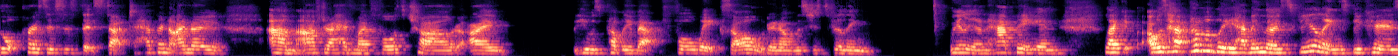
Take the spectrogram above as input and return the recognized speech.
thought processes that start to happen. I know um, after I had my fourth child, I he was probably about four weeks old, and I was just feeling really unhappy and like I was ha- probably having those feelings because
